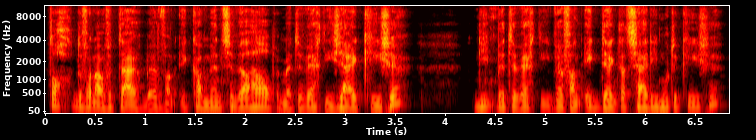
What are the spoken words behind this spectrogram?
toch ervan overtuigd ben van ik kan mensen wel helpen met de weg die zij kiezen. Niet met de weg die, waarvan ik denk dat zij die moeten kiezen.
